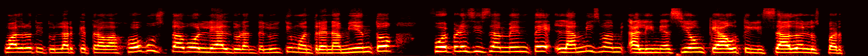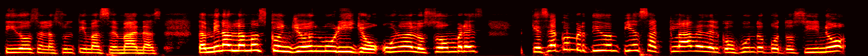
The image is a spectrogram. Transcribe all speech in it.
cuadro titular que trabajó Gustavo Leal durante el último entrenamiento fue precisamente la misma alineación que ha utilizado en los partidos en las últimas semanas. También hablamos con John Murillo, uno de los hombres que se ha convertido en pieza clave del conjunto potosino,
